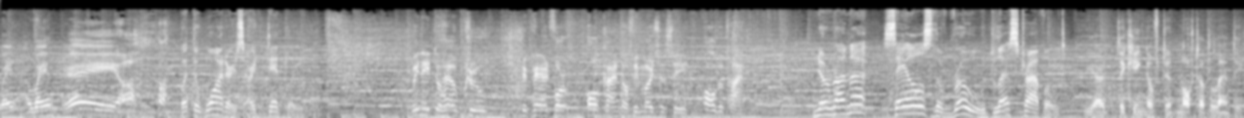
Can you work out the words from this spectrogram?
Wait, uh, wait. Hey! Uh, but the waters are deadly. We need to have crew prepared for all kinds of emergency all the time. Norröna sails the road less traveled. We are the king of the North Atlantic.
